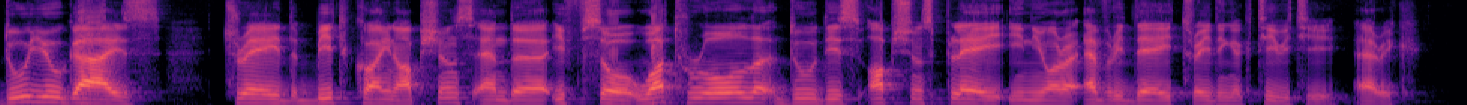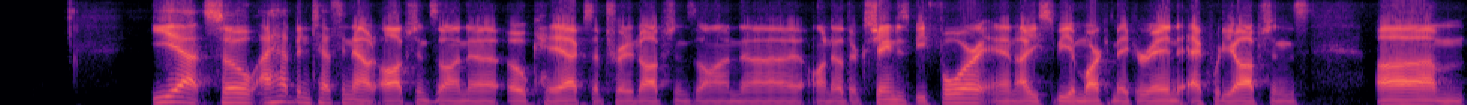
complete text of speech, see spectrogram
do you guys trade Bitcoin options? And if so, what role do these options play in your everyday trading activity, Eric? Yeah, so I have been testing out options on uh, OKX. I've traded options on uh, on other exchanges before, and I used to be a market maker in equity options. Um,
